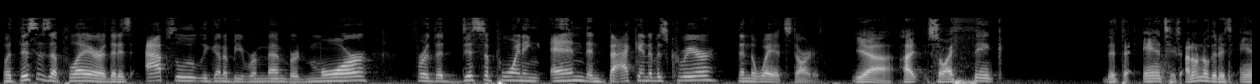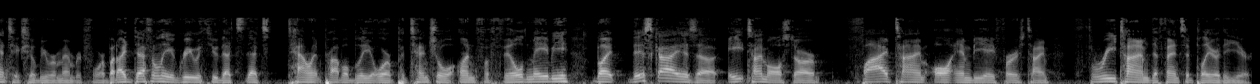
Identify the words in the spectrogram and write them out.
but this is a player that is absolutely going to be remembered more for the disappointing end and back end of his career than the way it started. Yeah, I so I think that the antics. I don't know that it's antics he'll be remembered for, but I definitely agree with you. That's that's talent probably or potential unfulfilled maybe. But this guy is a eight time All Star, five time All NBA first time, three time Defensive Player of the Year.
